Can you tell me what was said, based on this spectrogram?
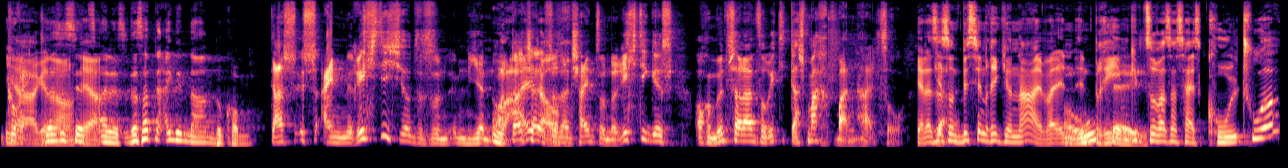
Ja, genau. das ist jetzt ja. alles. Das hat einen eigenen Namen bekommen. das ist ein richtig, also so ein, hier in Norddeutschland ist auch. das anscheinend so ein richtiges, auch im Münsterland so richtig, das macht man halt so. Ja, das ist so ein bisschen regional, weil in, in Okay. Bremen gibt sowas, das heißt Kohltour.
